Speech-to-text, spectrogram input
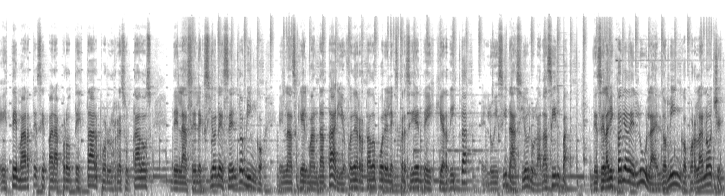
este martes para protestar por los resultados de las elecciones el domingo, en las que el mandatario fue derrotado por el expresidente izquierdista Luis Ignacio Lula da Silva. Desde la victoria de Lula el domingo por la noche,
